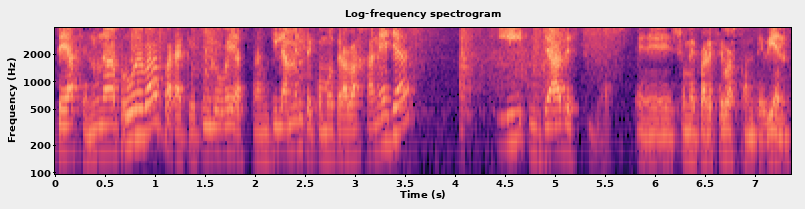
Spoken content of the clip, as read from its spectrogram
te hacen una prueba para que tú lo veas tranquilamente cómo trabajan ellas y ya decidas. Eh, eso me parece bastante bien.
